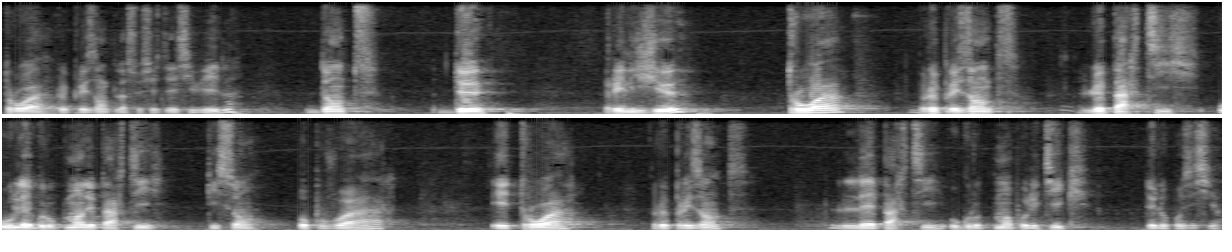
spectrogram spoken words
trois représentent la société civile, dont deux religieux, trois représentent le parti ou les groupements de partis qui sont au pouvoir, et trois représentent les partis ou groupements politiques de l'opposition.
